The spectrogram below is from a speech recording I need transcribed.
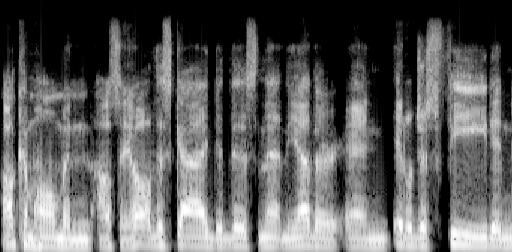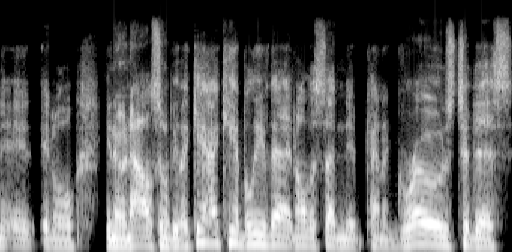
I'll come home and I'll say, oh, this guy did this and that and the other. And it'll just feed and it, will you know, and Allison will be like, yeah, I can't believe that. And all of a sudden it kind of grows to this,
